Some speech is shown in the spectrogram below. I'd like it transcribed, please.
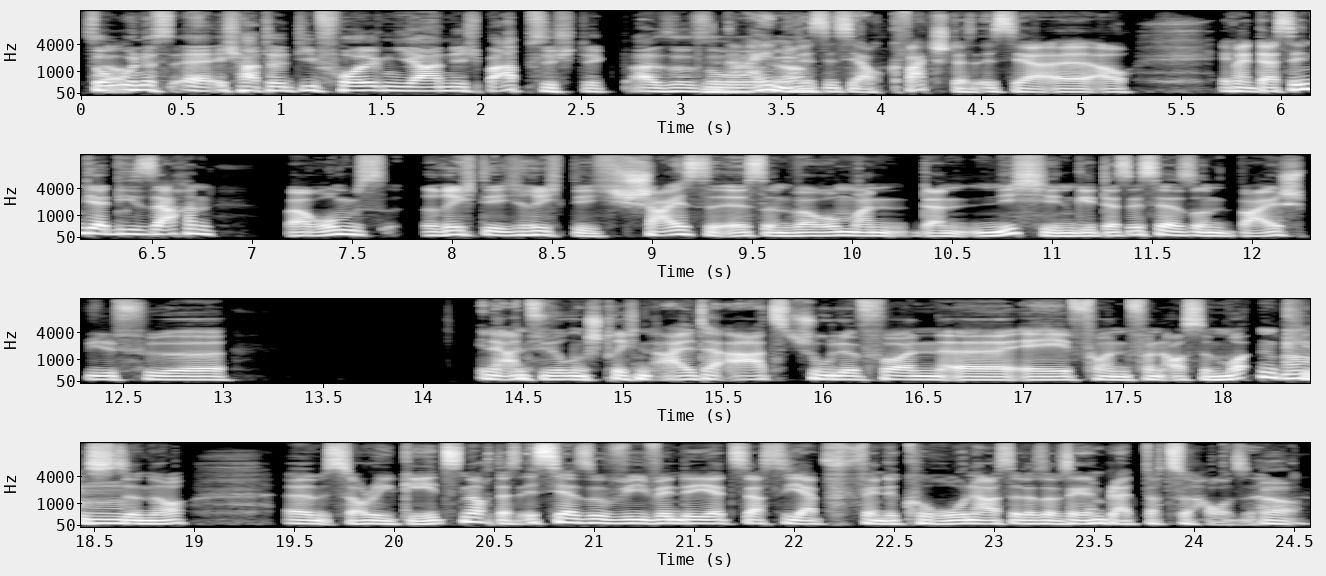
so Ja. und es, äh, ich hatte die Folgen ja nicht beabsichtigt also so Nein, ja. das ist ja auch Quatsch. Das ist ja äh, auch, ich meine, das sind ja die Sachen, warum es richtig, richtig scheiße ist und warum man dann nicht hingeht. Das ist ja so ein Beispiel für in Anführungsstrichen alte Arztschule von, äh, ey, von, von aus der Mottenkiste Mhm. noch. Ähm, sorry, geht's noch? Das ist ja so wie wenn du jetzt sagst, ja, wenn du Corona hast oder so, dann bleib doch zu Hause. ja,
